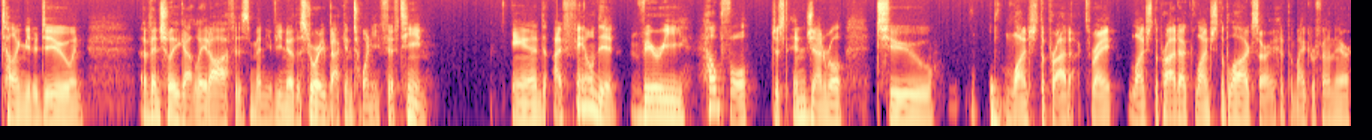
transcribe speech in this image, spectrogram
telling me to do, and eventually got laid off, as many of you know the story, back in 2015. And I found it very helpful, just in general, to launch the product, right? Launch the product, launch the blog. Sorry, I hit the microphone there.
